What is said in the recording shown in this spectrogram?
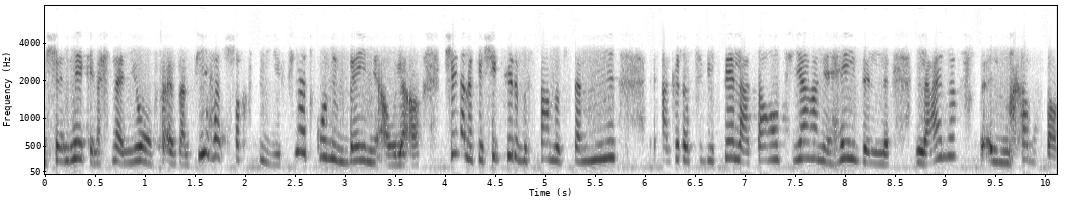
مشان هيك نحن اليوم فاذا فيها الشخصيه فيها تكون مبينة أو لا؟ مشان أنا في شيء كثير بستعمل بسميه agressivité latente يعني هيدا العنف المخبى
